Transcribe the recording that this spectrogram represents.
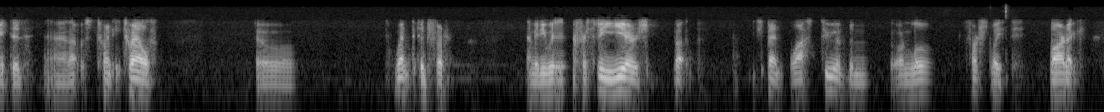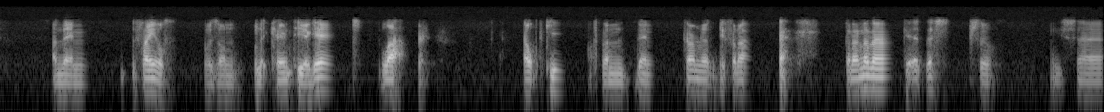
United. Uh, that was 2012. So went for, I mean, he was for three years, but he spent the last two of them on loan. Firstly to Bardick, and then the final was on at County again. Latter helped keep up, and then permanently for a for another at this so he's uh,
